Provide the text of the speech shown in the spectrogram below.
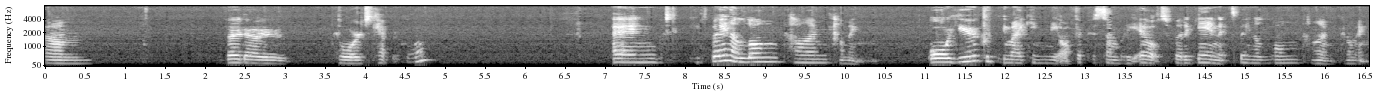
um, Virgo, Taurus, Capricorn, and it's been a long time coming. Or you could be making the offer to somebody else, but again, it's been a long time coming.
